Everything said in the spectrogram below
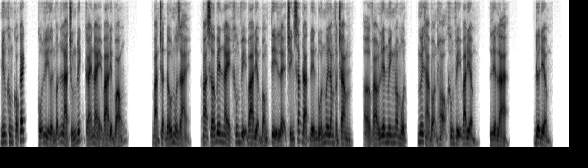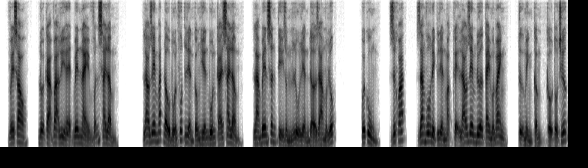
nhưng không có cách, cổ lì ơn vẫn là trúng đích cái này ba điểm bóng. Bản trận đấu mùa giải Bà sở bên này không vị ba điểm bóng tỷ lệ chính xác đạt đến 45%, ở vào liên minh no một, ngươi thả bọn họ không vị ba điểm, liền là đưa điểm. Về sau, đội cả vạ lì hệt bên này vẫn sai lầm. Lão Dêm bắt đầu 4 phút liền cống hiến 4 cái sai lầm, làm bên sân tỷ dần lù liền đờ ra một lúc. Cuối cùng, dứt khoát, Giang vô địch liền mặc kệ Lão Dêm đưa tay muốn banh, tự mình cầm cầu tổ chức.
